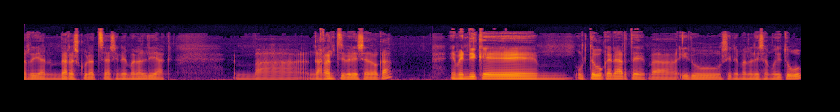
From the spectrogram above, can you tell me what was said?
herrian berreskuratzea zinemanaldiak ba, garrantzi berezia doka, Hemen dik urte bukera arte, ba, iru zinemanaldi izango ditugu.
